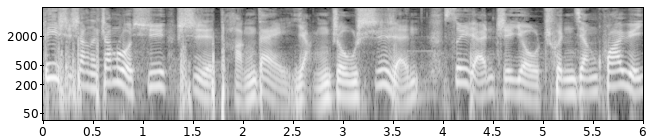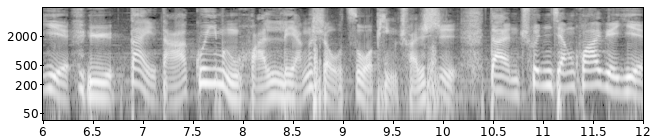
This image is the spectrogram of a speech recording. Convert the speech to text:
历史上的张若虚是唐代扬州诗人，虽然只有《春江花月夜》与《代答归梦还》两首作品传世，但《春江花月夜》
